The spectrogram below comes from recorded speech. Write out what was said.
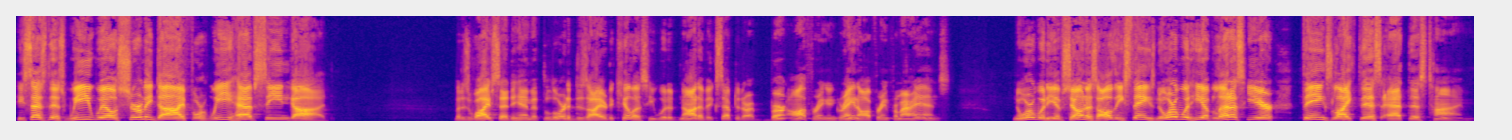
He says this We will surely die, for we have seen God. But his wife said to him, If the Lord had desired to kill us, he would not have accepted our burnt offering and grain offering from our hands. Nor would he have shown us all these things, nor would he have let us hear things like this at this time.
